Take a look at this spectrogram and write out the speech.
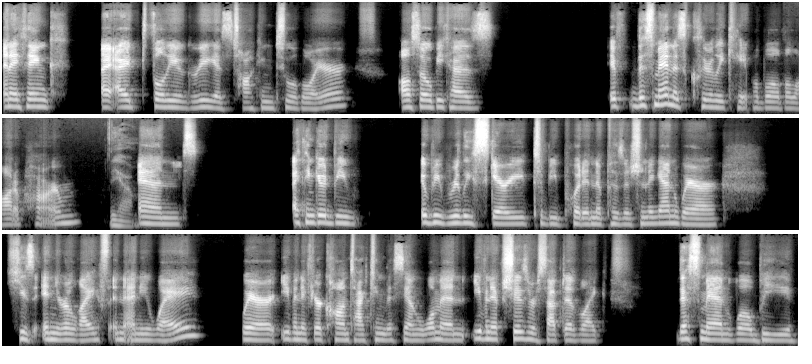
And I think I, I fully agree as talking to a lawyer, also because if this man is clearly capable of a lot of harm, Yeah. and I think it would be it would be really scary to be put in a position again where he's in your life in any way where even if you're contacting this young woman even if she's receptive like this man will be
